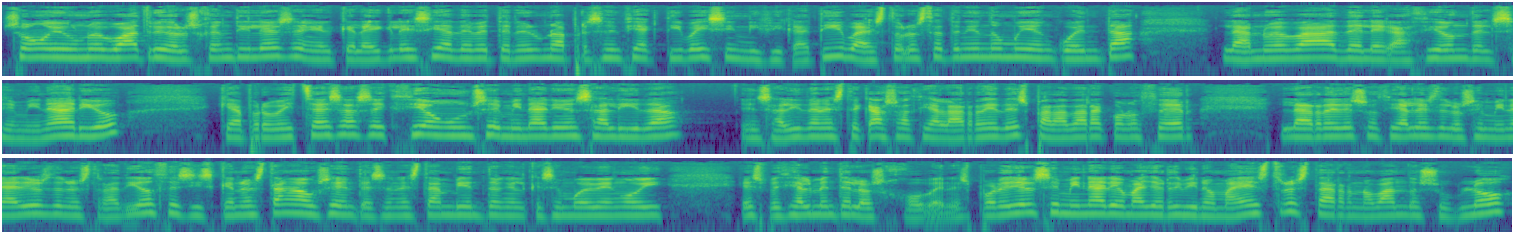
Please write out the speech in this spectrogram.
son hoy un nuevo atrio de los gentiles en el que la Iglesia debe tener una presencia activa y significativa. Esto lo está teniendo muy en cuenta la nueva delegación del seminario, que aprovecha esa sección, un seminario en salida en salida en este caso hacia las redes, para dar a conocer las redes sociales de los seminarios de nuestra diócesis, que no están ausentes en este ambiente en el que se mueven hoy especialmente los jóvenes. Por ello, el Seminario Mayor Divino Maestro está renovando su blog,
